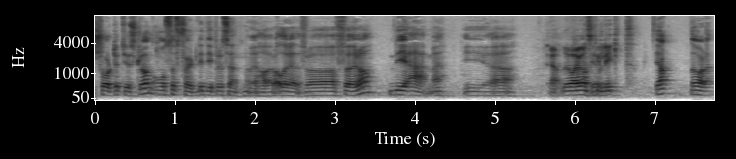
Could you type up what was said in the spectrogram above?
short i Tyskland, og selvfølgelig de prosentene vi har allerede fra før av, de er med i uh, Ja, det var ganske likt. Ja, det var det.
